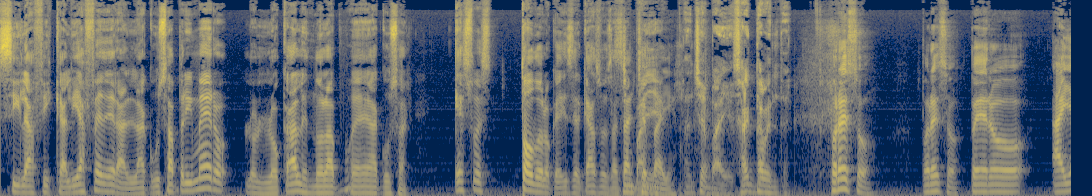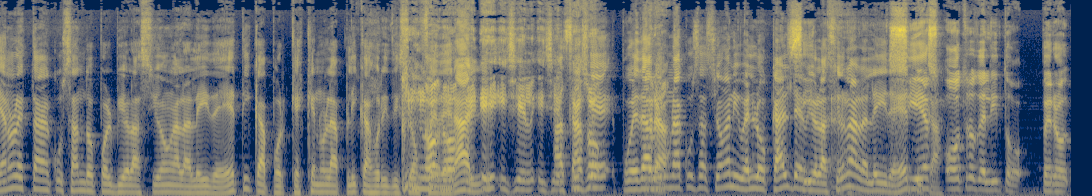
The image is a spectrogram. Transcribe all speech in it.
Si la Fiscalía Federal la acusa primero, los locales no la pueden acusar. Eso es todo lo que dice el caso de Sánchez, Sánchez Valle. Valle. Sánchez Valle, exactamente. Por eso, por eso. Pero allá no le están acusando por violación a la ley de ética porque es que no le aplica jurisdicción No, no, federal. y, y- y si el, y si el Así caso. que puede haber Mira, una acusación a nivel local de Sí. violación a la ley de Si es ética. otro delito, pero,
